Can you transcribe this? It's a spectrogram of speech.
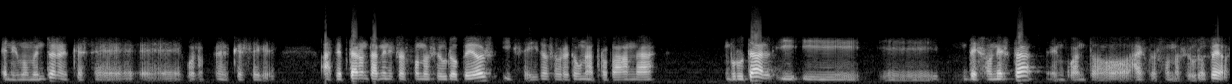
en el momento en el que se eh, bueno en el que se aceptaron también estos fondos europeos y se hizo sobre todo una propaganda brutal y, y, deshonesta en cuanto a estos fondos europeos.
